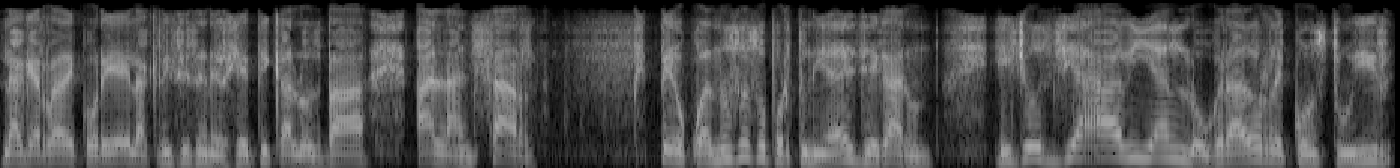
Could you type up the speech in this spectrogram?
La guerra de Corea y la crisis energética los va a lanzar. Pero cuando esas oportunidades llegaron, ellos ya habían logrado reconstruir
